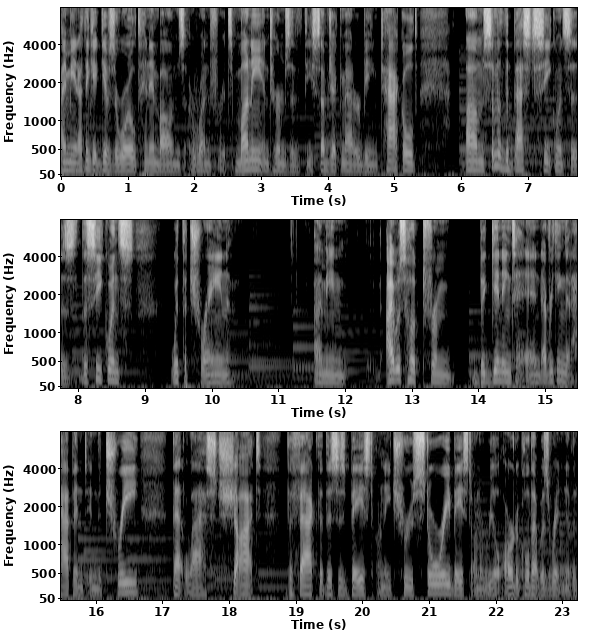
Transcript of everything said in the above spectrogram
I mean, I think it gives the Royal Tenenbaums a run for its money in terms of the subject matter being tackled. Um, some of the best sequences, the sequence with the train I mean, I was hooked from beginning to end. Everything that happened in the tree, that last shot, the fact that this is based on a true story, based on a real article that was written of a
